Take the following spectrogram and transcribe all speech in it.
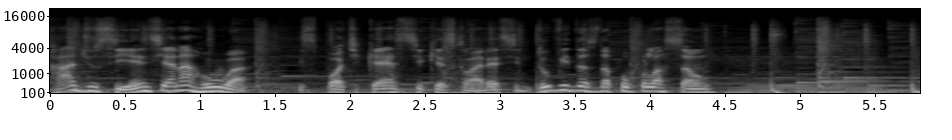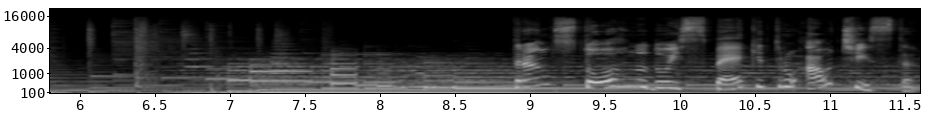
Rádio Ciência na Rua, esse podcast que esclarece dúvidas da população. Transtorno do espectro autista.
